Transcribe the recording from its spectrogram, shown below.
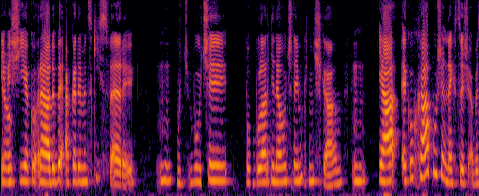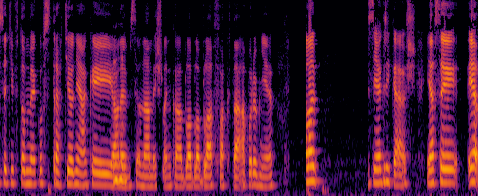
i vyšší jako rádoby akademické sféry mm-hmm. vůči populárně naučným knížkám mm-hmm. já jako chápu, že nechceš, aby se ti v tom jako ztratil nějaký, já mhm. nevím, silná myšlenka, bla, bla, bla, fakta a podobně. Ale Přesně jak říkáš, já si, já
